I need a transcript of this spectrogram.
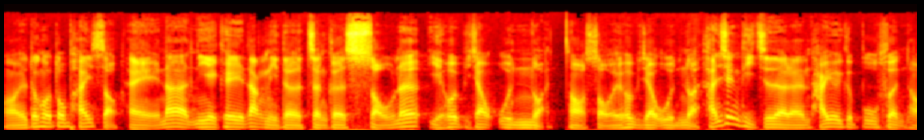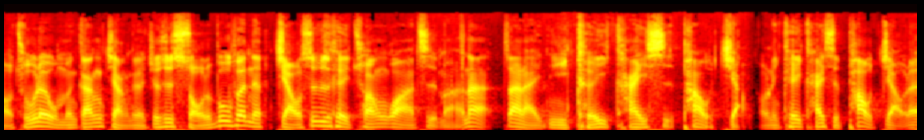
哦，有空多拍手，哎，那你也可以让你的整个手呢也会比较温暖哦，手也会比较温暖。寒性体质的人还有一个部分哦，除了我们刚讲的，就是手的部分呢，脚是不是可以穿袜子嘛？那再来，你可以开始泡脚哦，你可以开始泡脚了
